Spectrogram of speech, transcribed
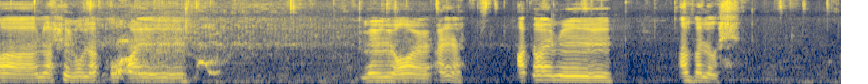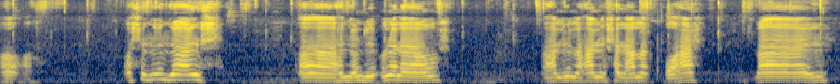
Ah, nasinulat ko kay Mayor, ano, Attorney Avalos. Oo. O sige guys, Ah, hanggang dito na lang. Maraming maraming salamat po ha. Bye!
